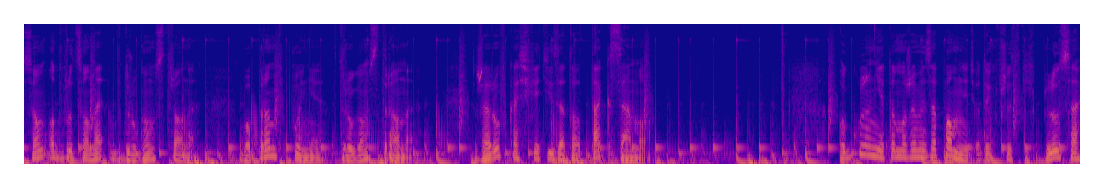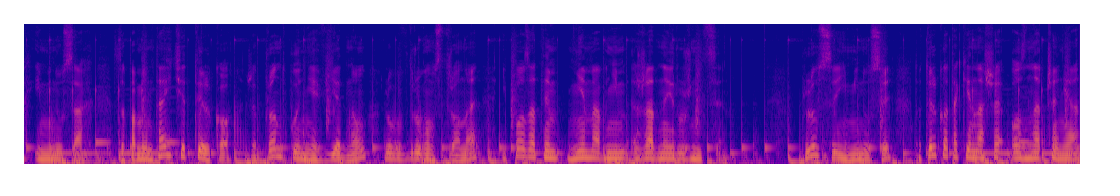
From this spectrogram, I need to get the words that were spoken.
Są odwrócone w drugą stronę, bo prąd płynie w drugą stronę. Żarówka świeci za to tak samo. Ogólnie to możemy zapomnieć o tych wszystkich plusach i minusach. Zapamiętajcie tylko, że prąd płynie w jedną lub w drugą stronę i poza tym nie ma w nim żadnej różnicy. Plusy i minusy to tylko takie nasze oznaczenia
